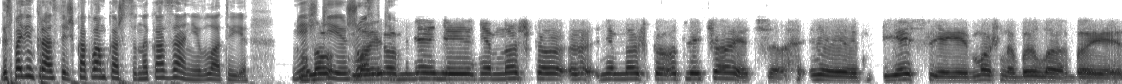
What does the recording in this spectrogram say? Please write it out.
Господин Краснович, как вам кажется, наказание в Латвии Мягкие, ну, жесткие? Мое мнение немножко, э, немножко отличается. Э, если можно было бы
